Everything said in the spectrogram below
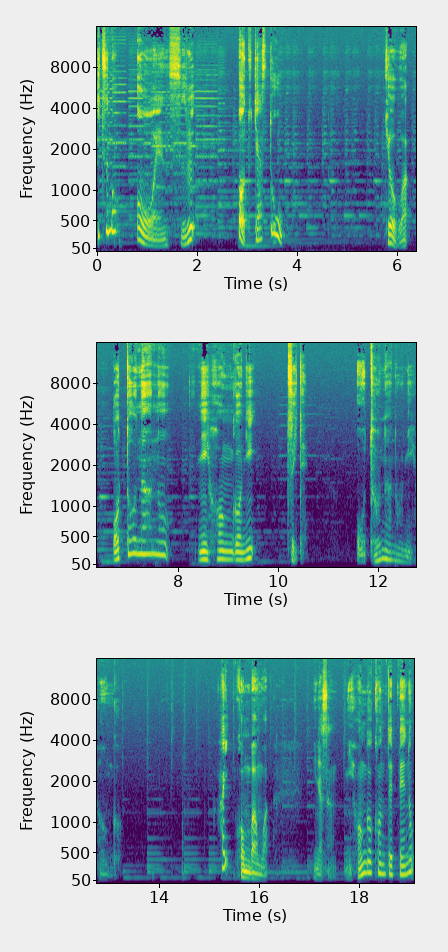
いつも応援するポッドキャスト。今日は大人の日本語について。大人の日本語。はいこんばんは。皆さん日本語コンテッペの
